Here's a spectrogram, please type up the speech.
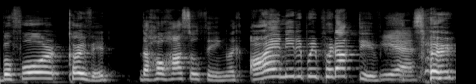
before COVID, the whole hustle thing. Like, I need to be productive. Yeah. So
